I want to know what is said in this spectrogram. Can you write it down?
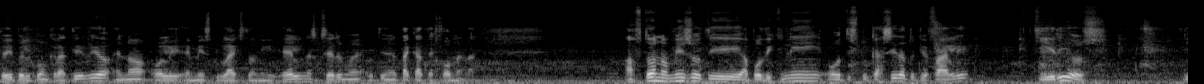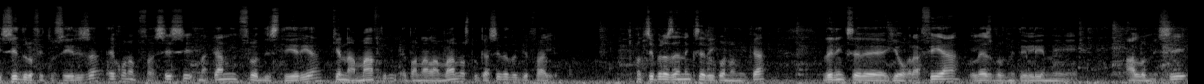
Το είπε λοιπόν κρατήδιο, ενώ όλοι εμείς τουλάχιστον οι Έλληνες ξέρουμε ότι είναι τα κατεχόμενα. Αυτό νομίζω ότι αποδεικνύει ότι στο Κασίδα το κεφάλι κυρίως οι σύντροφοι του ΣΥΡΙΖΑ έχουν αποφασίσει να κάνουν φροντιστήρια και να μάθουν, επαναλαμβάνω, στο Κασίδα το κεφάλι. Ο Τσίπρας δεν ήξερε οικονομικά, δεν ήξερε γεωγραφία, Λέσβος, Μυτιλίνη, άλλο νησί,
